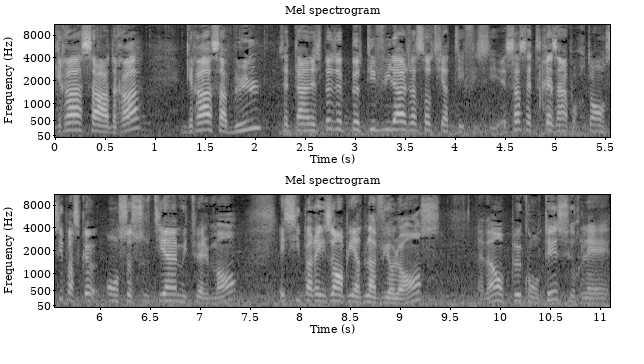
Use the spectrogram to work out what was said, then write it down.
grâce à Adra, grâce à Bulle, c'est un espèce de petit village associatif ici. Et ça, c'est très important aussi parce qu'on se soutient mutuellement. Et si par exemple il y a de la violence, eh ben, on peut compter sur les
